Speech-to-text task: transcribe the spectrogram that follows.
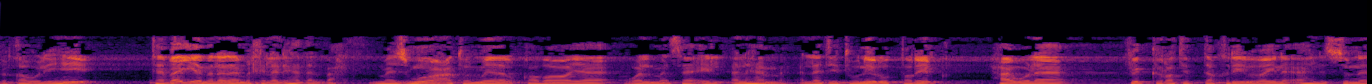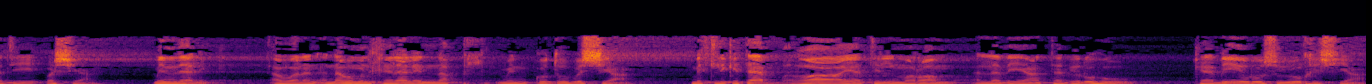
بقوله تبين لنا من خلال هذا البحث مجموعة من القضايا والمسائل الهامة التي تنير الطريق حول فكرة التقريب بين أهل السنة والشيعة. من ذلك أولا أنه من خلال النقل من كتب الشيعة مثل كتاب غاية المرام الذي يعتبره كبير شيوخ الشيعة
